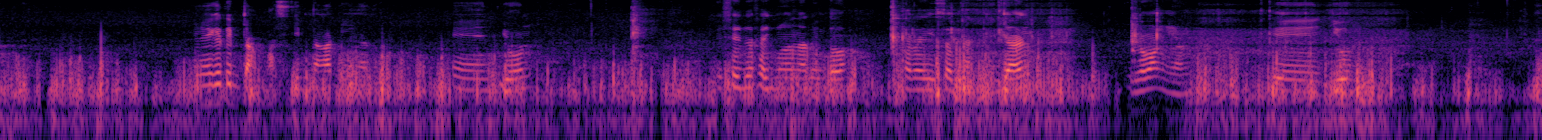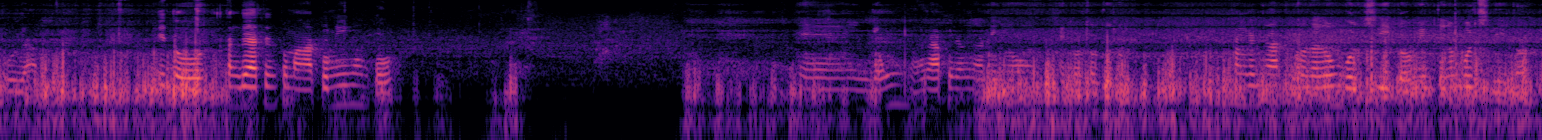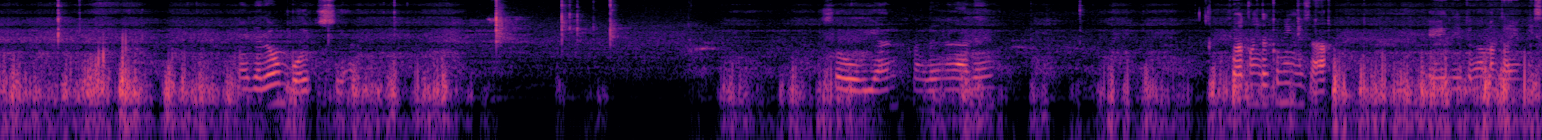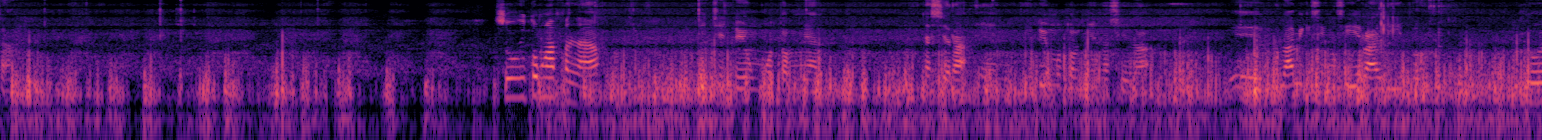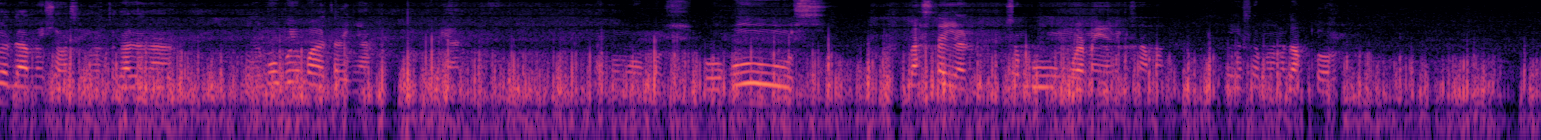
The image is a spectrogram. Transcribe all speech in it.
yung negative tsaka positive ng ating ano. And yun. Side aside muna natin to para isabi natin dyan. Dalawang yan. Yun. So yan. Ito, tanggal natin itong mga tuninong to. And yung, hanapin lang natin yung ito, ito, ito. Tanggal natin itong dalawang bolts dito. May dalawang bolts dito. May dalawang bolts yan. So, yan. Tanggalin na natin. So, tanggal ko na yung isa. Eh, dito naman tayong isa. So, ito nga pala, ito, ito yung motor niyan nasira. And ito yung motor niya nasira. Eh, marami kasi nasira dito. So, nadamay siya kasi natagalan na lumubo yung battery niya. Yan. Pumukus. Focus! Basta yan, isang buong wire na yan, may kasama, may kasama ng adapter.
